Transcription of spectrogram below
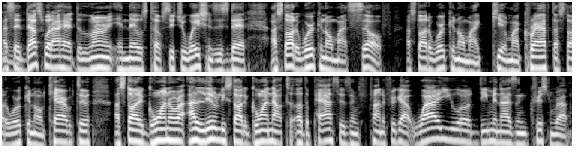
I mm. said that's what I had to learn in those tough situations is that I started working on myself. I started working on my my craft. I started working on character. I started going around. I literally started going out to other pastors and trying to figure out why you are demonizing Christian rap.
